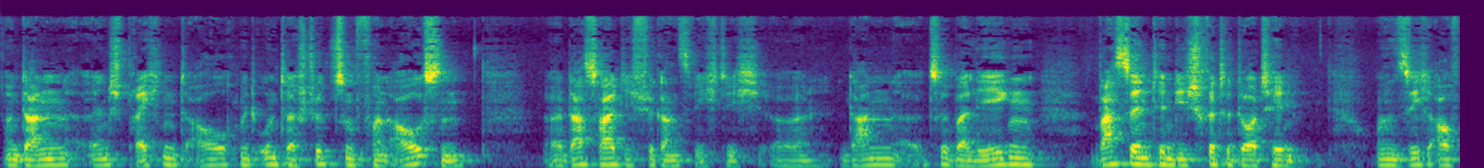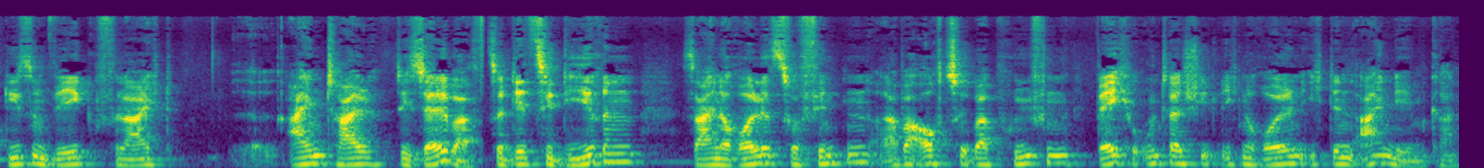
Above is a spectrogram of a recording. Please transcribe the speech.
und dann entsprechend auch mit Unterstützung von außen. Äh, das halte ich für ganz wichtig. Äh, dann zu überlegen, was sind denn die Schritte dorthin? und sich auf diesem Weg vielleicht äh, einen Teil sich selber zu dezidieren, seine Rolle zu finden, aber auch zu überprüfen, welche unterschiedlichen Rollen ich denn einnehmen kann.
